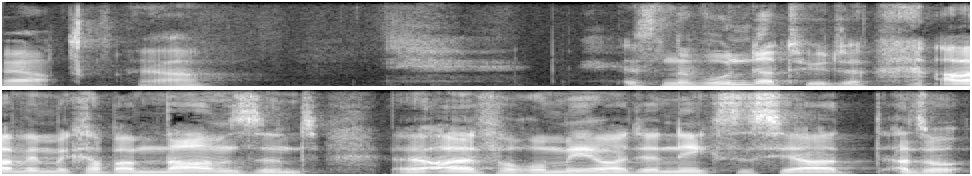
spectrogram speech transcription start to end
Ja. Ja. Ist eine Wundertüte. Aber wenn wir gerade beim Namen sind, äh, Alfa Romeo hat ja nächstes Jahr, also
